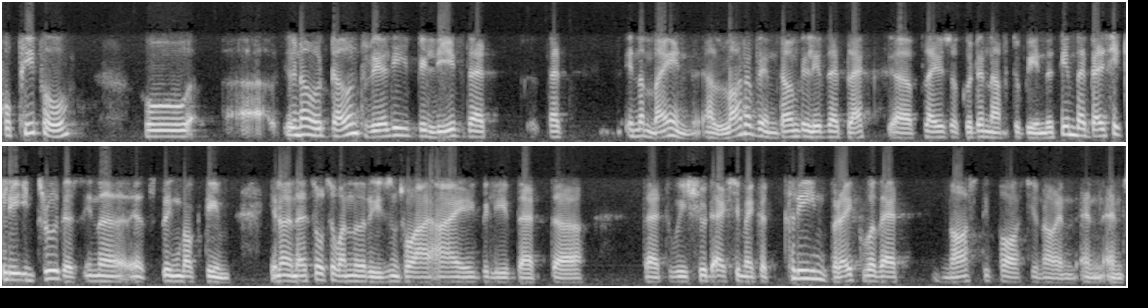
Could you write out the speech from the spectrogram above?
for people who, uh, you know, don't really believe that that in the main, a lot of them don't believe that black uh, players are good enough to be in the team. They're basically intruders in a, a Springbok team, you know, and that's also one of the reasons why I believe that uh, that we should actually make a clean break with that nasty past, you know, and, and, and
